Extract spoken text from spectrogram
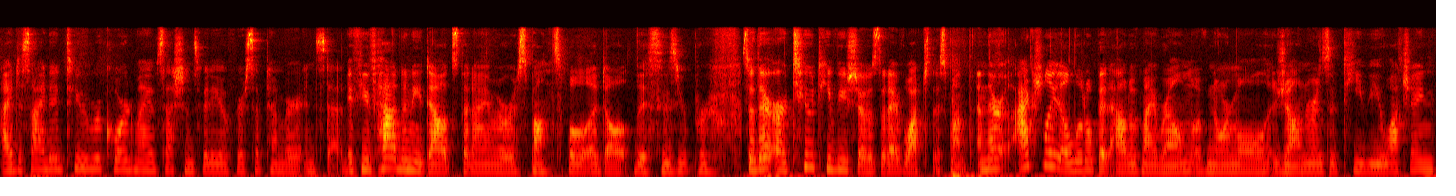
I decided to record my obsessions video for September instead. If you've had any doubts that I am a responsible adult, this is your proof. So there are two TV shows that I've watched this month, and they're actually a little bit out of my realm of normal genres of TV watching,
